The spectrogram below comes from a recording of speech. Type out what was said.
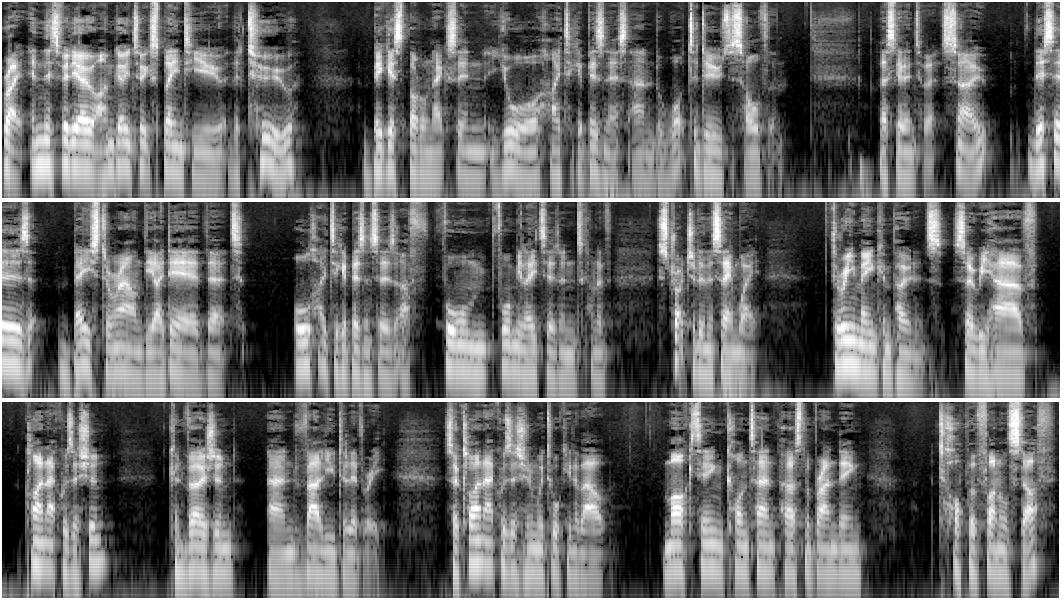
Right, in this video, I'm going to explain to you the two biggest bottlenecks in your high ticket business and what to do to solve them. Let's get into it. So, this is based around the idea that all high ticket businesses are form, formulated and kind of structured in the same way. Three main components. So, we have client acquisition, conversion, and value delivery. So, client acquisition, we're talking about marketing, content, personal branding, top of funnel stuff.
